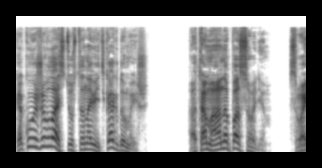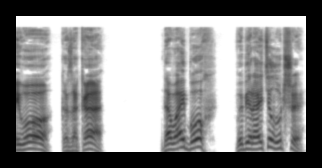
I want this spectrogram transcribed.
«Какую же власть установить, как думаешь?» «Атамана посадим. Своего, казака». «Давай бог, выбирайте лучше.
